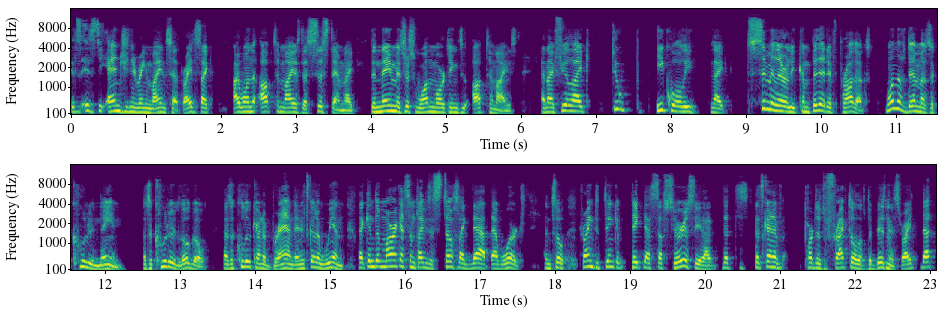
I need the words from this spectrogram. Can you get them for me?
it's, it's the engineering mindset right it's like I want to optimize the system. Like the name is just one more thing to optimize. And I feel like two equally, like similarly competitive products, one of them has a cooler name, has a cooler logo, has a cooler kind of brand, and it's going to win. Like in the market, sometimes it's stuff like that that works. And so trying to think of take that stuff seriously, like that's that's kind of part of the fractal of the business, right? That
